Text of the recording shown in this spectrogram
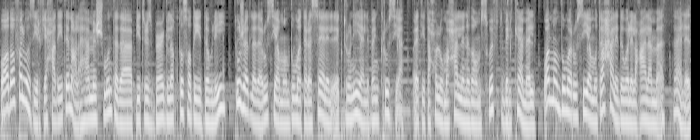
وأضاف الوزير في حديث على هامش منتدى بيترسبرغ الاقتصادي الدولي توجد لدى روسيا منظومة رسائل الإلكترونية لبنك روسيا والتي تحل محل نظام سويفت بالكامل والمنظومة الروسية متاحة لدول العالم الثالث.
